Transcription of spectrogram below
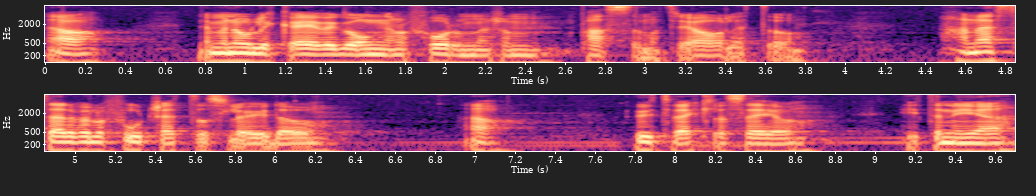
ja, ja, men olika övergångar och former som passar materialet. Och härnäst är det väl att fortsätta att slöjda och ja, utveckla sig och hitta nya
